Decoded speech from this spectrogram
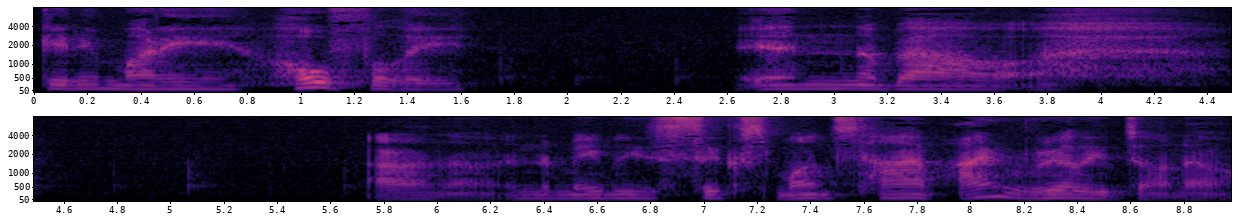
getting money, hopefully, in about, I don't know, in maybe six months' time. I really don't know.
